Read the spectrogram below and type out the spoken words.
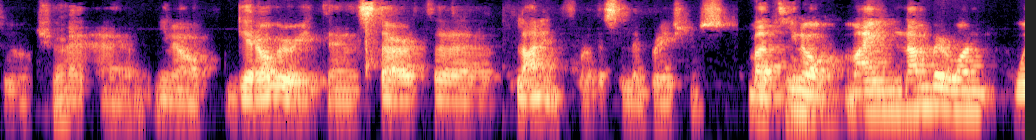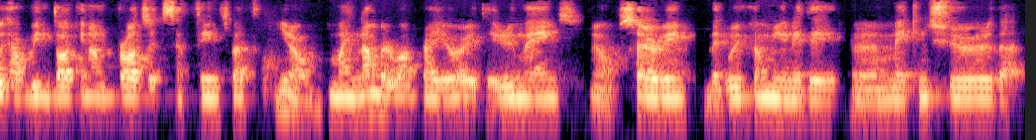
to sure. uh, you know get over it and start uh, planning for the celebrations. But you know my number one we have been talking on projects and things, but you know my number one priority remains you know serving the Greek community, uh, making sure that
